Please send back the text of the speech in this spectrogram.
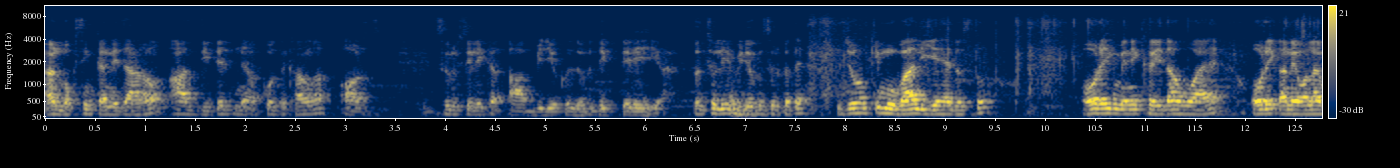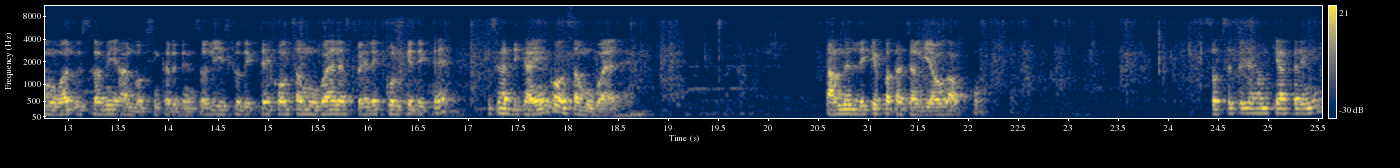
अनबॉक्सिंग करने जा रहा हूँ। आज डिटेल्स में आपको दिखाऊँगा और शुरू से लेकर आप वीडियो को ज़रूर देखते रहिएगा। तो चलिए वीडियो को शुरू करते हैं। जो कि मोबाइल ये है दोस्तों, और एक मैंने खरीदा हुआ है, और एक आने वाला मोबाइल, उसका भी अनबॉक्सिंग कर देते हैं। चलिए इसको देखते हैं, कौन सा मोबाइल है? पहले खोल के देखते हैं, उसके दिखाएँगे कौन सा मोबाइल है। सामने लेके पता चल गया होगा आपको। सबसे पहले हम क्या करेंगे?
